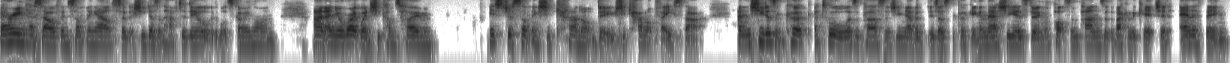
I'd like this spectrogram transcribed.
burying herself in something else so that she doesn't have to deal with what's going on. And and you're right when she comes home it's just something she cannot do. She cannot face that and she doesn't cook at all as a person. She never does the cooking. And there she is doing the pots and pans at the back of the kitchen anything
